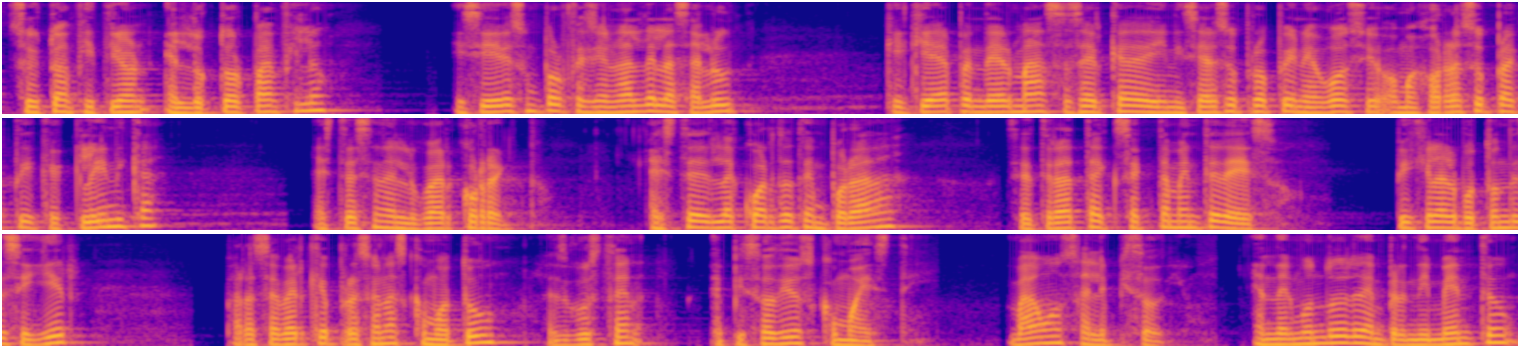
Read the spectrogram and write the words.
Soy tu anfitrión, el Dr. Pánfilo, y si eres un profesional de la salud que quiere aprender más acerca de iniciar su propio negocio o mejorar su práctica clínica, estás en el lugar correcto. Esta es la cuarta temporada. Se trata exactamente de eso. Pícale al botón de seguir para saber que personas como tú les gustan episodios como este. Vamos al episodio. En el mundo del emprendimiento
